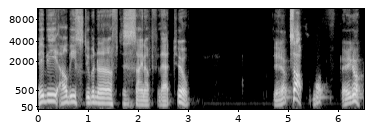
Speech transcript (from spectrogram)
Maybe I'll be stupid enough to sign up for that too. Yep. So there you go.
